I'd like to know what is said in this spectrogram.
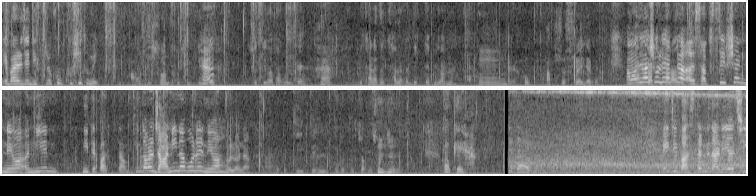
এবারে যে জিতলো খুব খুশি তুমি? আর ভীষণ খুশি হ্যাঁ? কিন্তু সত্যি কথা বলতে হ্যাঁ। এখানে তো খেলাটা দেখতে পেলাম না। হুম। খুব আফসোস রয়ে যাবে। আমাদের আসলে একটা সাবস্ক্রিপশন নেওয়া নিয়ে নিতে পারতাম। কিন্তু আমরা জানি না বলে নেওয়া হলো না। এটা কিতে নিতে হতো? চলো চলো। ওকে। এই যে বাস স্ট্যান্ডে দাঁড়িয়ে আছি,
